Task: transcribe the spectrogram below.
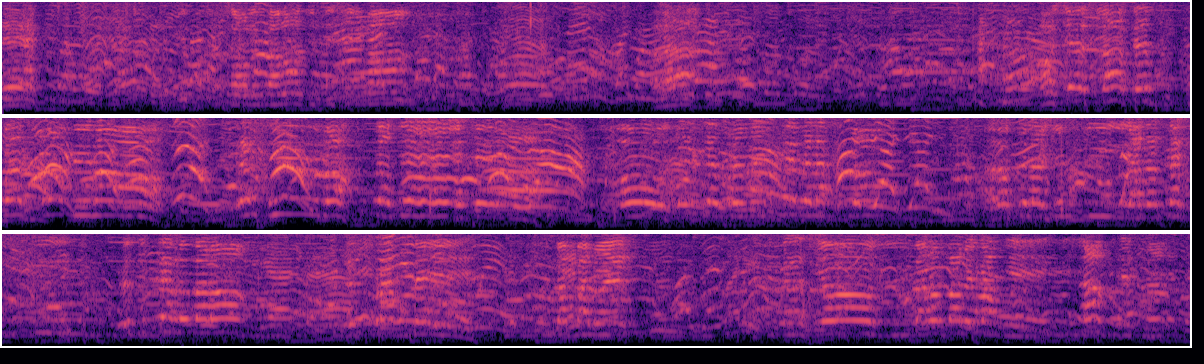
Il sort le ballon difficilement. Voilà. Franchesse là, c'est pas non. Bien sûr. Regardez. Oh, c'était vraiment un très bel accident. Alors que la jeune fille en attaque ici récupère le ballon, le frappe, va pas loin. Accélération du ballon par le gardien. Il lance maintenant.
